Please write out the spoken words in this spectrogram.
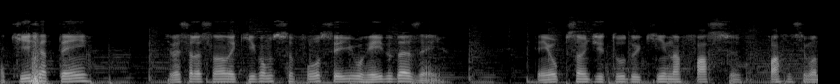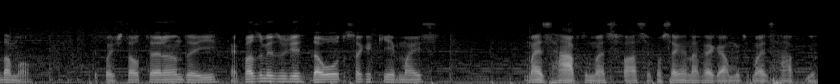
Aqui já tem, você vai selecionando aqui como se fosse aí o rei do desenho. Tem a opção de tudo aqui na face, face em cima da mão. Você pode estar alterando aí, é quase o mesmo jeito da outra, só que aqui é mais, mais rápido, mais fácil, você consegue navegar muito mais rápido.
